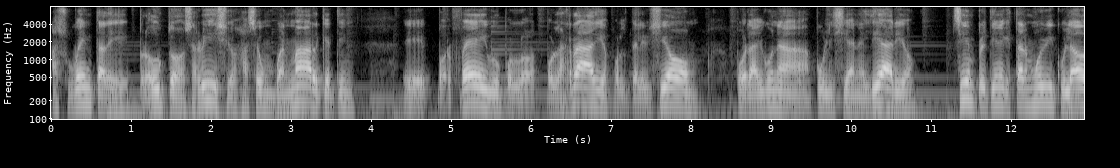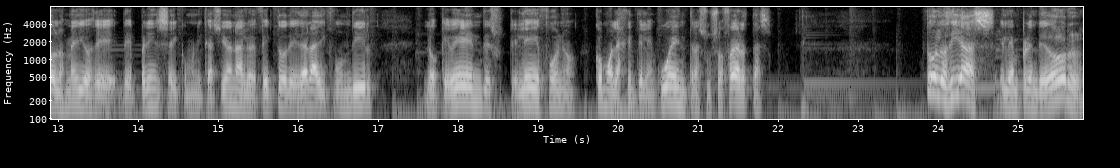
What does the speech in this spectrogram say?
a su venta de productos o servicios, hacer un buen marketing, eh, por Facebook, por, las radios, por la televisión, por alguna publicidad en el diario. Siempre tiene que estar muy vinculado a los medios de, de prensa y comunicación a los efectos de dar a difundir lo que vende, su teléfono, cómo la gente le encuentra, sus ofertas. Todos los días el emprendedor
